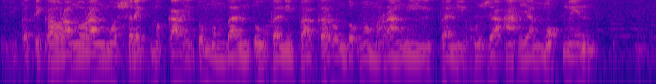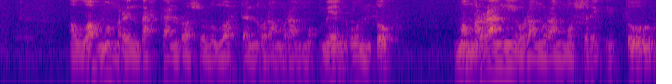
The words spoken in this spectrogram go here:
Jadi ketika orang-orang musyrik Mekah itu membantu Bani Bakar untuk memerangi Bani Khuza'ah yang mukmin, Allah memerintahkan Rasulullah dan orang-orang mukmin untuk memerangi orang-orang musyrik itu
